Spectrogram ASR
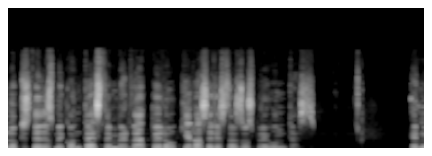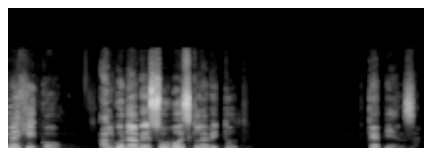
lo que ustedes me contesten, ¿verdad? Pero quiero hacer estas dos preguntas. ¿En México alguna vez hubo esclavitud? ¿Qué piensa?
